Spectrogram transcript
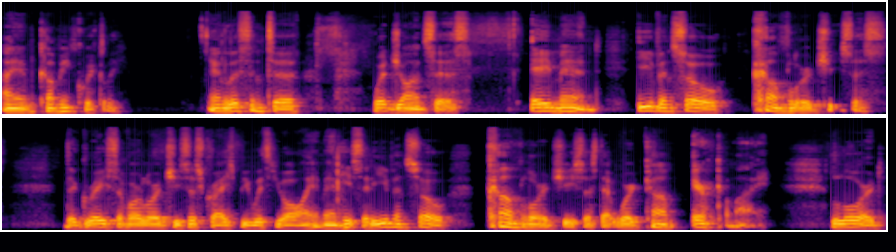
I am coming quickly. And listen to what John says Amen. Even so, come, Lord Jesus. The grace of our Lord Jesus Christ be with you all. Amen. He said, Even so, come, Lord Jesus. That word come, erchomai. Lord,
